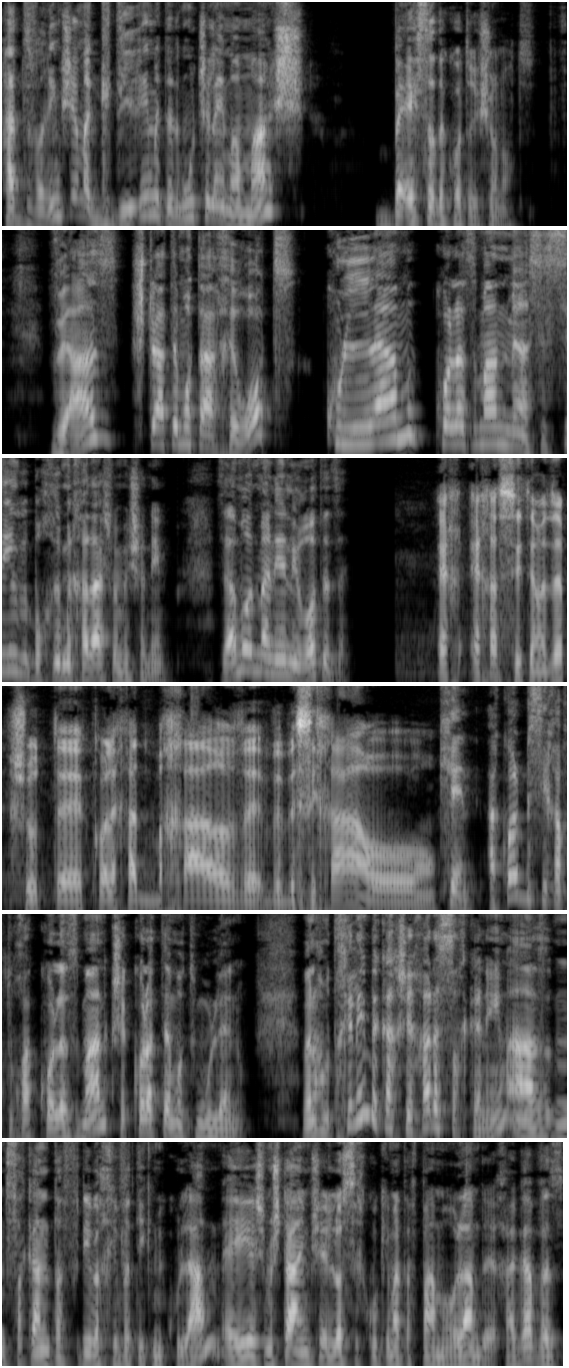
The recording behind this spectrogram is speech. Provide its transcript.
הדברים שמגדירים את הדמות שלהם ממש בעשר דקות ראשונות. ואז שתי התמות האחרות כולם כל הזמן מהססים ובוחרים מחדש ומשנים. זה היה מאוד מעניין לראות את זה. איך, איך עשיתם את זה? פשוט אה, כל אחד בחר ו, ובשיחה או... כן, הכל בשיחה פתוחה כל הזמן כשכל התמות מולנו. ואנחנו מתחילים בכך שאחד השחקנים, השחקן התפקידים הכי ותיק מכולם, אה, יש שם שתיים שלא שיחקו כמעט אף פעם מעולם דרך אגב, אז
